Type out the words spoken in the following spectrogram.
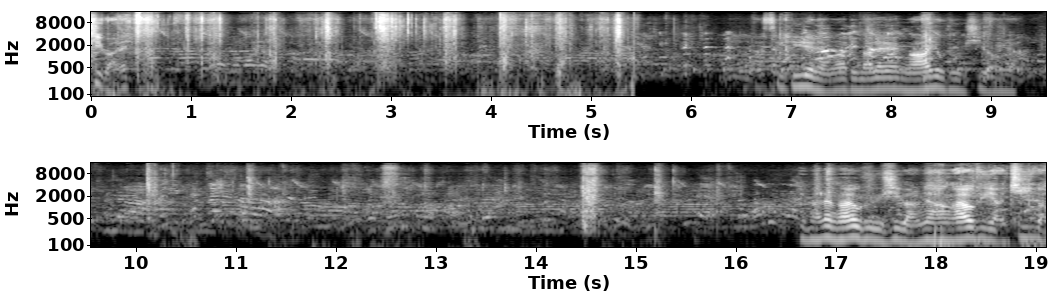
ရှိပါတယ်စီတီးတယ်ကွာဒီမှာလည်းငါးရုပ်သူရှိအောင်ဗျာဒီမှာလည်းငါးရုပ်သူရှိပါဗျာငါးရုပ်သူကအကြီးပါ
